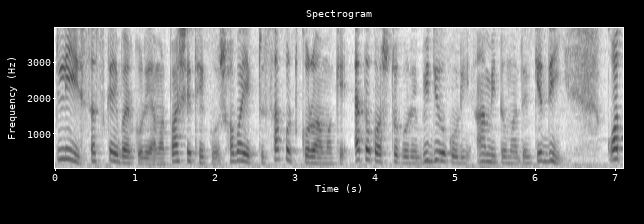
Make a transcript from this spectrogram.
প্লিজ সাবস্ক্রাইবার করে আমার পাশে থেকো। সবাই একটু সাপোর্ট করো আমাকে। এত কষ্ট করে ভিডিও করি, আমি তোমাদেরকে দিই। কত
